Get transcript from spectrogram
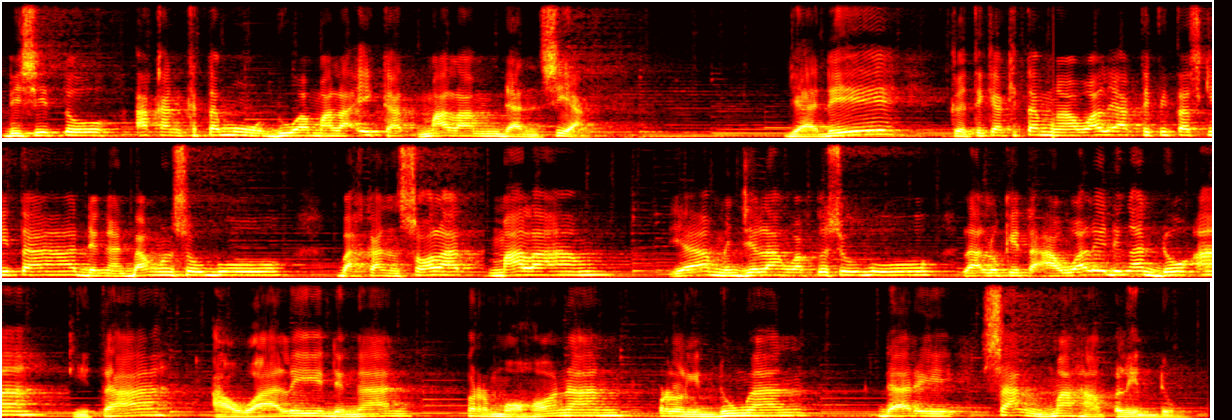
di situ akan ketemu dua malaikat malam dan siang. Jadi ketika kita mengawali aktivitas kita dengan bangun subuh, bahkan sholat malam, ya menjelang waktu subuh, lalu kita awali dengan doa, kita awali dengan permohonan perlindungan dari Sang Maha Pelindung.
